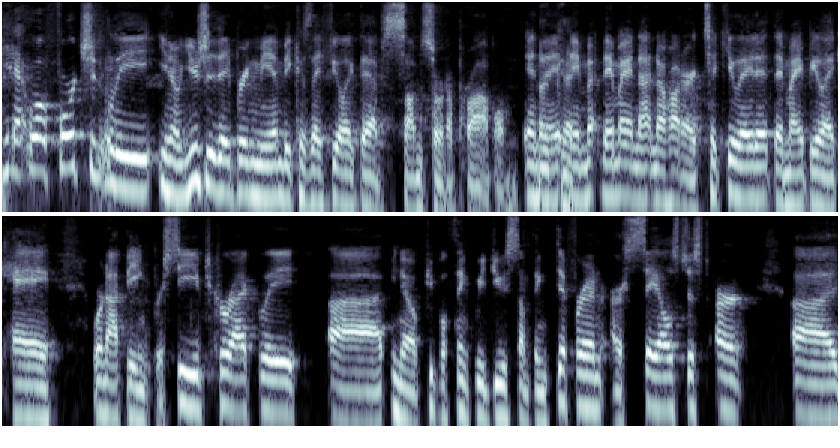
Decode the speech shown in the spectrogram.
yeah, well, fortunately, you know, usually they bring me in because they feel like they have some sort of problem, and okay. they, they they might not know how to articulate it. They might be like, "Hey, we're not being perceived correctly." Uh, you know, people think we do something different. Our sales just aren't uh,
